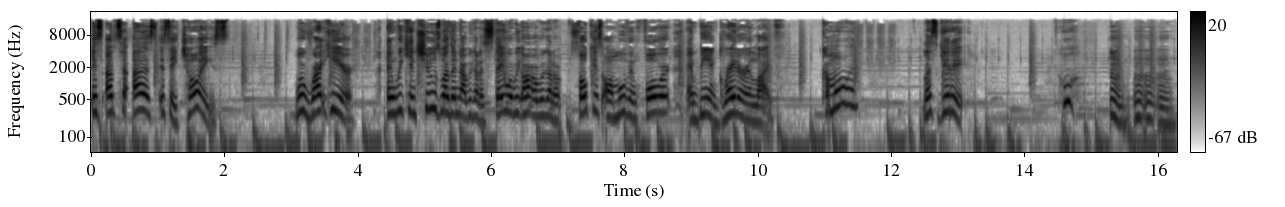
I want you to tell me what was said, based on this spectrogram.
It's up to us. It's a choice. We're right here. And we can choose whether or not we're going to stay where we are or we're going to focus on moving forward and being greater in life. Come on. Let's get it. Whew. Mm, mm, mm, mm.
